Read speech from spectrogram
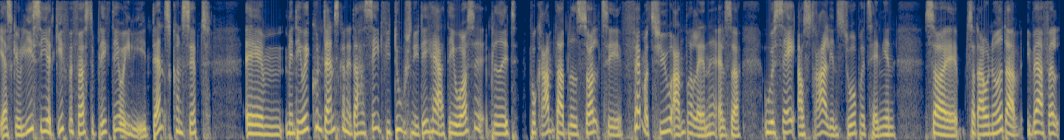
jeg skal jo lige sige, at Gift ved første blik, det er jo egentlig et dansk koncept, øhm, men det er jo ikke kun danskerne, der har set fidusen i det her. Det er jo også blevet et program, der er blevet solgt til 25 andre lande, altså USA, Australien, Storbritannien. Så, øh, så der er jo noget, der i hvert fald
